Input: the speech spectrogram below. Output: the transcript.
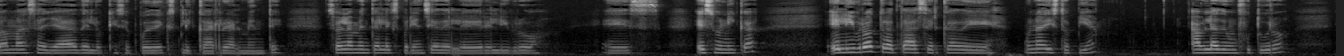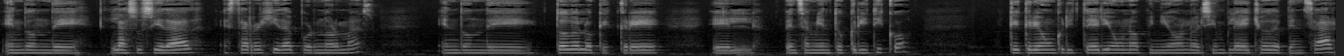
va más allá de lo que se puede explicar realmente. Solamente la experiencia de leer el libro es, es única. El libro trata acerca de una distopía, habla de un futuro en donde la sociedad está regida por normas, en donde todo lo que cree el pensamiento crítico, que crea un criterio, una opinión o el simple hecho de pensar,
